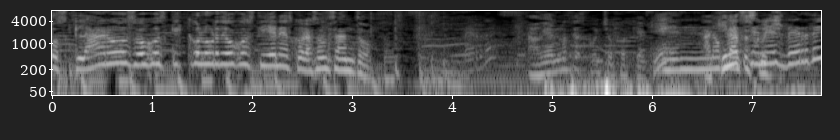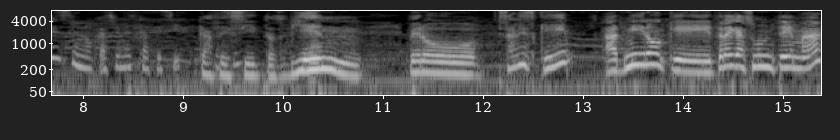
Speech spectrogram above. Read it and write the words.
Ojos claros, ojos, ¿qué color de ojos tienes, corazón santo? A ver, no te escucho porque aquí, En aquí no te ocasiones verdes, en ocasiones cafecitos. Cafecitos, bien. Pero, ¿sabes qué? Admiro que traigas un tema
